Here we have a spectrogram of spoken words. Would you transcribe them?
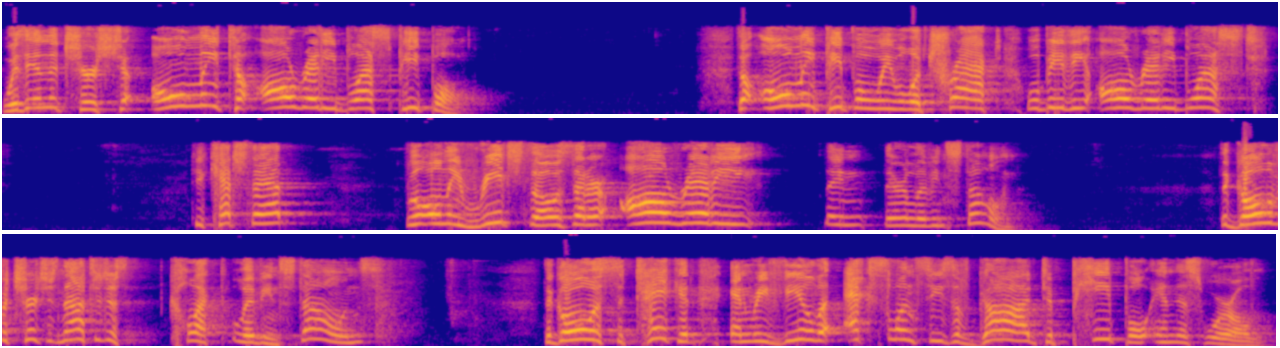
within the church to only to already blessed people. The only people we will attract will be the already blessed. Do you catch that? We'll only reach those that are already they, they're living stone. The goal of a church is not to just collect living stones. The goal is to take it and reveal the excellencies of God to people in this world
